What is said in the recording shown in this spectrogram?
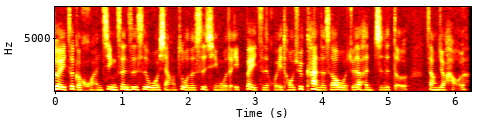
对这个环境，甚至是我想做的事情，我的一辈子回头去看的时候，我觉得很值得，这样就好了。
